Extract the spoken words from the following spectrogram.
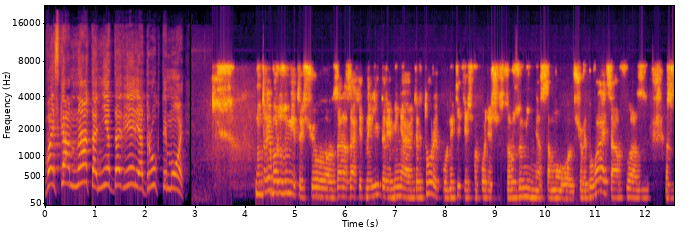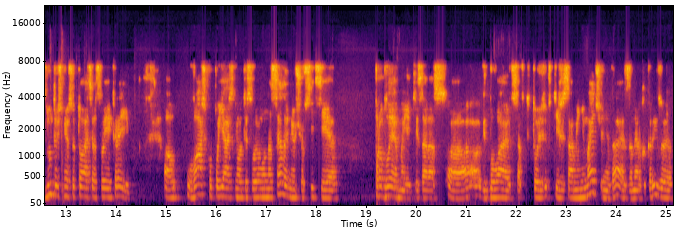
Войскам НАТО нет доверия, друг ты мой. Ну треба розуміти, що зараз західні лідери міняють риторику, не тільки виходячи з розуміння самого, що відбувається, а в з, внутрішньої ситуації в своїй країні. Важко пояснювати своєму населенню, що всі ці проблеми, які зараз відбуваються в той в тій ж самій Німеччині, да, з енергокризою,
